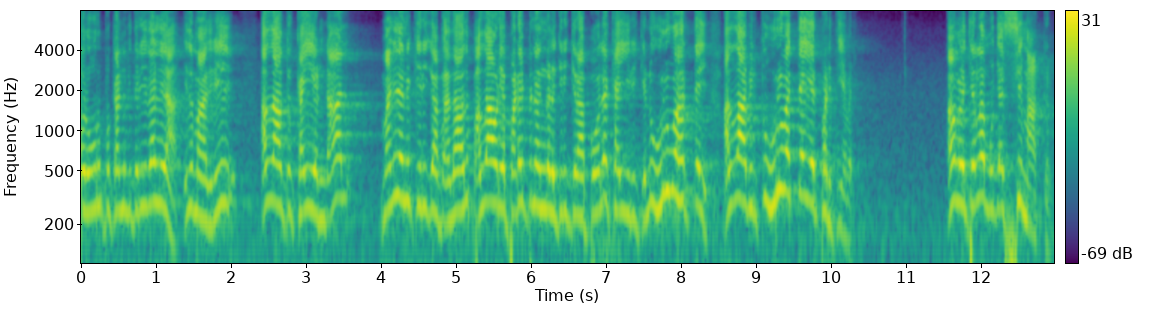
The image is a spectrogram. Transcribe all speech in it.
ஒரு உறுப்பு கண்ணுக்கு தெரியுதா இல்லையா? இது மாதிரி. அல்லாவுக்கு கை என்றால் மனிதனுக்கு இருக்கா அதாவது அல்லாவுடைய படைப்பினங்களுக்கு இருக்கிறா போல கை இருக்கின்ற உருவகத்தை அல்லாவிற்கு உருவத்தை ஏற்படுத்தியவர். அவங்களுக்கு எல்லாம் முஜஸ்ஸிமாக்கள்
